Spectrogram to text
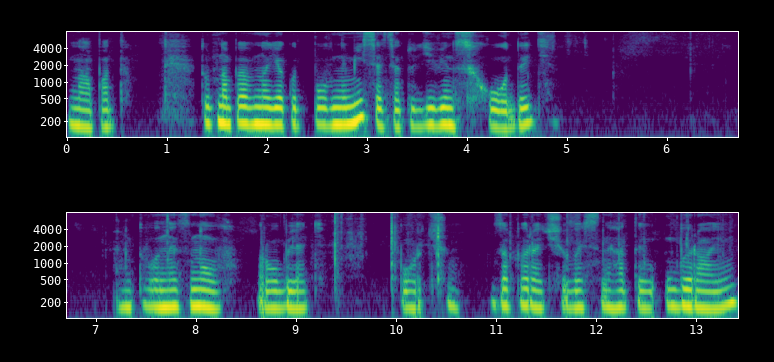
напад. Тут, напевно, як от повний місяць, а тоді він сходить. От вони знов роблять порчу. Заперечу весь негатив, убираю.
